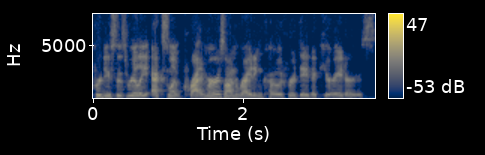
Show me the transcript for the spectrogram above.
produces really excellent primers on writing code for data curators.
